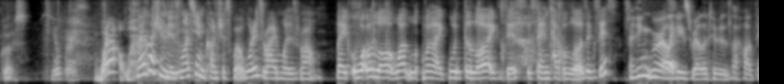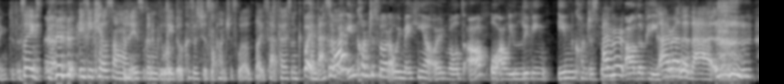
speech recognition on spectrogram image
gross. You're. Wow. My question is: Once you're in conscious world, what is right and what is wrong? Like, what, what law? What, what like would the law exist? The same type of laws exist? I think morality is relative. It's a hard thing to It's discuss. like if you kill someone, it's going to be legal because it's just a conscious world. Like so that person could But come back so alive. wait, in conscious world, are we making our own worlds up, or are we living in conscious world I with other people? I rather that.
